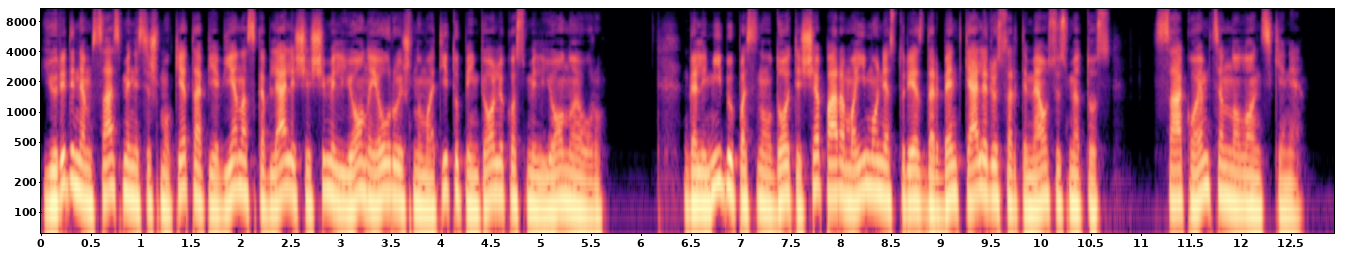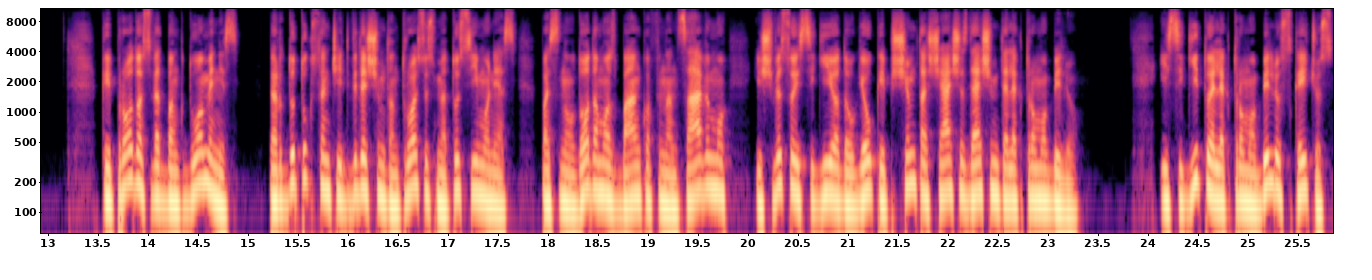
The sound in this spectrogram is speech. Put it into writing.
Juridiniams asmenys išmokėta apie 1,6 milijonai eurų iš numatytų 15 milijonų eurų. Galimybių pasinaudoti šią paramą įmonės turės dar bent keliarius artimiausius metus, sako M. Nolonskienė. Kaip rodo Svetbank duomenys, per 2022 metus įmonės, pasinaudodamos banko finansavimu, iš viso įsigijo daugiau kaip 160 elektromobilių. Įsigytų elektromobilių skaičius,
